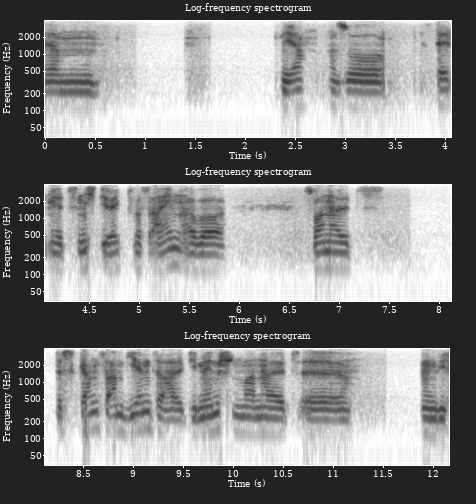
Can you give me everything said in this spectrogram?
Ähm, ja, also fällt mir jetzt nicht direkt was ein, aber es waren halt das ganze Ambiente halt. Die Menschen waren halt äh, irgendwie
